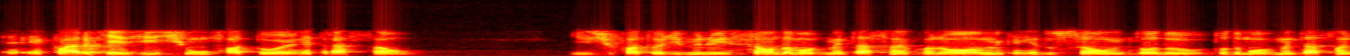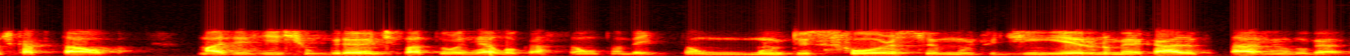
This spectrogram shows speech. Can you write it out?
é, é claro que existe um fator retração, existe o fator diminuição da movimentação econômica, redução em todo, toda movimentação de capital, mas existe um grande fator realocação também. Então, muito esforço e muito dinheiro no mercado que estava em um lugar,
